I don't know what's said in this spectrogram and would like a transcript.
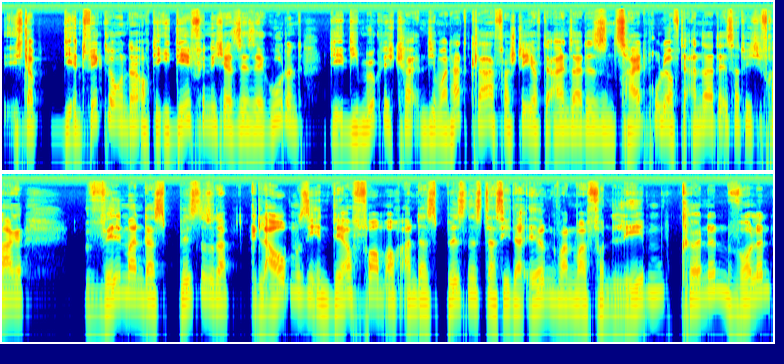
ich glaube, die Entwicklung und dann auch die Idee finde ich ja sehr, sehr gut und die, die Möglichkeiten, die man hat, klar, verstehe ich, auf der einen Seite ist es ein Zeitproblem, auf der anderen Seite ist natürlich die Frage, will man das Business oder glauben Sie in der Form auch an das Business, dass Sie da irgendwann mal von leben können, wollen?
